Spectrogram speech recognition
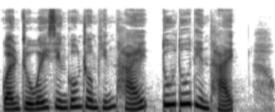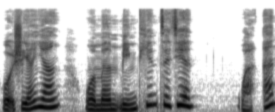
关注微信公众平台“嘟嘟电台”。我是杨洋，我们明天再见，晚安。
